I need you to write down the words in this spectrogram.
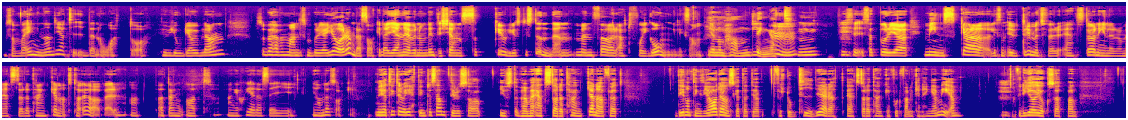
liksom, vad ägnade jag tiden åt? Och hur gjorde jag? ibland så behöver man liksom börja göra de där sakerna igen, även om det inte känns så kul just i stunden. Men för att få igång liksom. Genom handling? Att, mm. Mm. Precis, att börja minska liksom, utrymmet för ätstörningen eller de ätstörda tankarna att ta över. Att, att, att engagera sig i, i andra saker. Men jag tyckte det var jätteintressant det du sa, just de här med ätstörda tankarna, för att det är någonting jag hade önskat att jag förstod tidigare, att ätstörda tankar fortfarande kan hänga med. Mm. För det gör ju också att man,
